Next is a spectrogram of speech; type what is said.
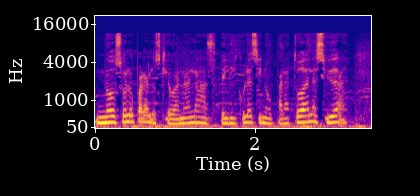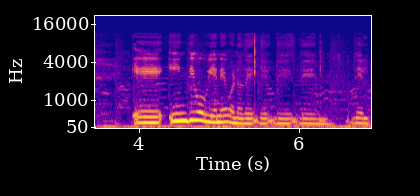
no solo para los que van a las películas, sino para toda la ciudad. Eh, Indigo viene, bueno, de, de,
